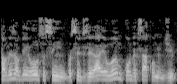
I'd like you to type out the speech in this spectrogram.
talvez alguém ouça assim, você dizer, ah, eu amo conversar com o mendigo.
